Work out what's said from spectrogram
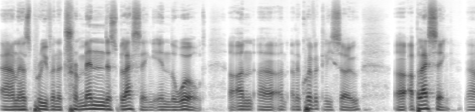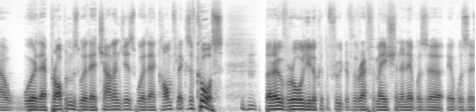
and has proven a tremendous blessing in the world, uh, un, uh, unequivocally so, uh, a blessing. Now, were there problems? Were there challenges? Were there conflicts? Of course, but overall, you look at the fruit of the Reformation, and it was a it was a,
